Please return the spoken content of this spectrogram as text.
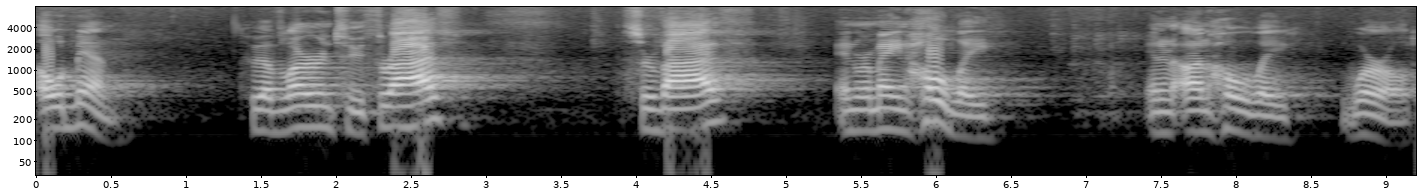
old men who have learned to thrive, survive, and remain holy in an unholy world.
